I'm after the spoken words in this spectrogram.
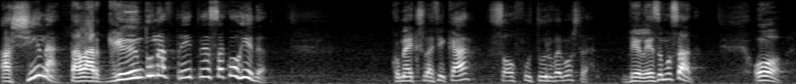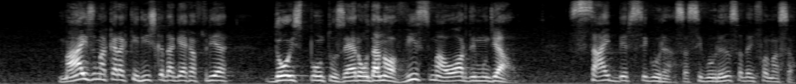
A China está largando na frente nessa corrida. Como é que isso vai ficar? Só o futuro vai mostrar. Beleza, moçada? Ó, oh, mais uma característica da Guerra Fria 2.0 ou da novíssima ordem mundial. Cibersegurança, a segurança da informação.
